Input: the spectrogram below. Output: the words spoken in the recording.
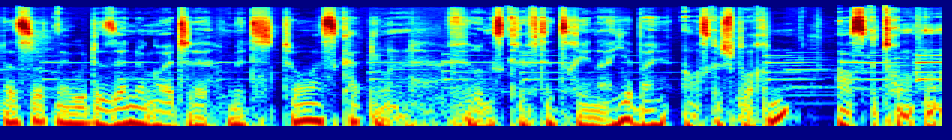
Das wird eine gute Sendung heute mit Thomas Katlun, Führungskräftetrainer hierbei ausgesprochen, ausgetrunken.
